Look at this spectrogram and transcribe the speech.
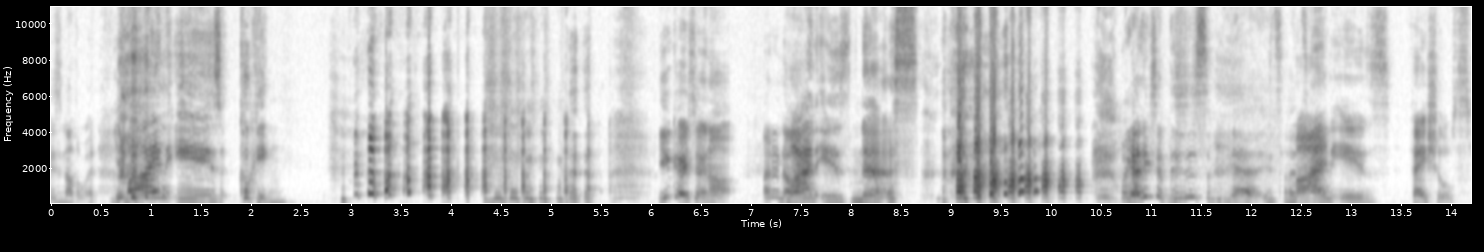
is another word. Mine is cooking. you go turn up. I don't know. Mine is nurse. We're getting some. This is some. Yeah. inside Mine is facials.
